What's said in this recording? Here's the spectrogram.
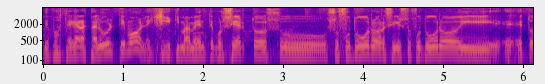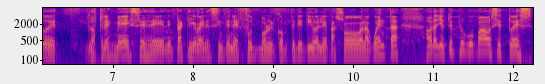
de postergar hasta el último, legítimamente, por cierto, su, su futuro, recibir su futuro y eh, esto de los tres meses de, de prácticamente sin tener fútbol competitivo le pasó la cuenta. Ahora, yo estoy preocupado si esto es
